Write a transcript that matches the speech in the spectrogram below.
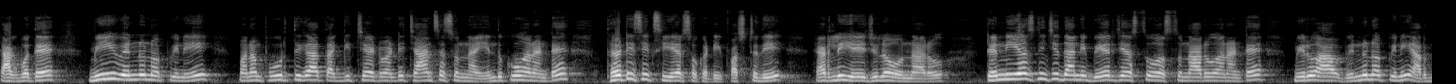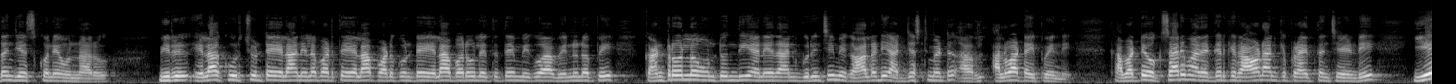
కాకపోతే మీ వెన్ను నొప్పిని మనం పూర్తిగా తగ్గించేటువంటి ఛాన్సెస్ ఉన్నాయి. ఎందుకు అని అంటే థర్టీ సిక్స్ ఇయర్స్ ఒకటి ఫస్ట్ది ఎర్లీ ఏజ్లో ఉన్నారు. టెన్ ఇయర్స్ నుంచి దాన్ని బేర్ చేస్తూ వస్తున్నారు అని అంటే మీరు ఆ వెన్ను నొప్పిని అర్థం చేసుకునే ఉన్నారు. మీరు ఎలా కూర్చుంటే ఎలా నిలబడితే ఎలా పడుకుంటే ఎలా బరువులు ఎత్తితే మీకు ఆ వెన్ను నొప్పి కంట్రోల్లో ఉంటుంది అనే దాని గురించి మీకు ఆల్రెడీ అడ్జస్ట్మెంట్ అలవాటు అయిపోయింది కాబట్టి ఒకసారి మా దగ్గరికి రావడానికి ప్రయత్నం చేయండి. ఏ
